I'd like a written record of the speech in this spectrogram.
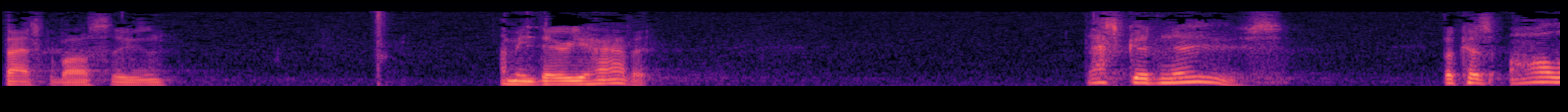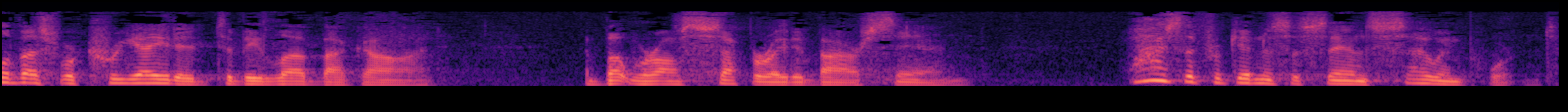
basketball season. I mean, there you have it. That's good news. Because all of us were created to be loved by God, but we're all separated by our sin. Why is the forgiveness of sin so important?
